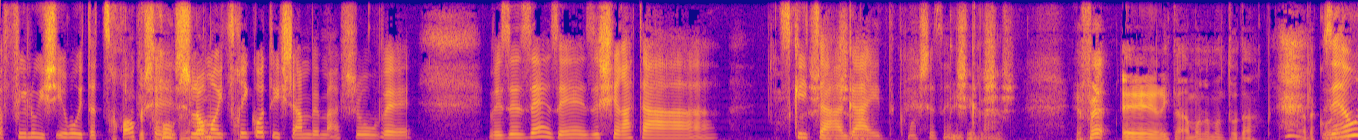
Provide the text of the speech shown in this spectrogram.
אפילו השאירו את הצחוק, ששלמה נכון. הצחיק אותי שם במשהו, ו, וזה זה, זה, זה שירת הסקיצה, השנה. הגייד, כמו שזה נקרא. 96. יפה, אה, ריטה, המון המון תודה על הכל. זהו,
